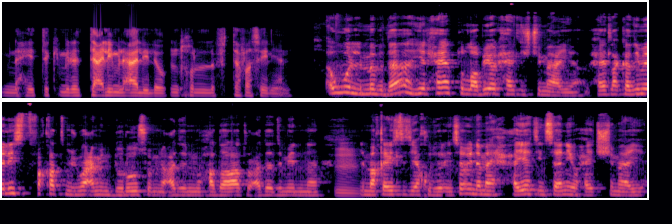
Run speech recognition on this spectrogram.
من ناحية تكملة التعليم العالي لو ندخل في التفاصيل يعني؟ أول مبدأ هي الحياة الطلابية والحياة الاجتماعية، الحياة الأكاديمية ليست فقط مجموعة من الدروس ومن عدد المحاضرات وعدد من المقاييس التي يأخذها الإنسان وإنما حياة إنسانية وحياة اجتماعية.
